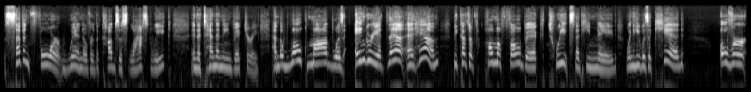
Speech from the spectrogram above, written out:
7 4 win over the Cubs this last week in a 10 inning victory. And the woke mob was angry at, the, at him because of homophobic tweets that he made when he was a kid over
